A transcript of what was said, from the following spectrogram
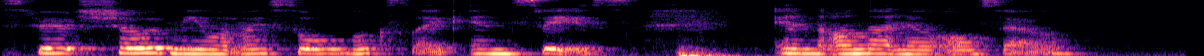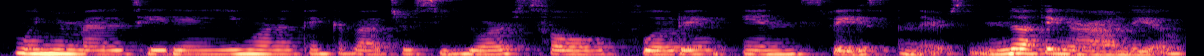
Spirit showed me what my soul looks like in space. And on that note, also, when you're meditating, you want to think about just your soul floating in space and there's nothing around you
